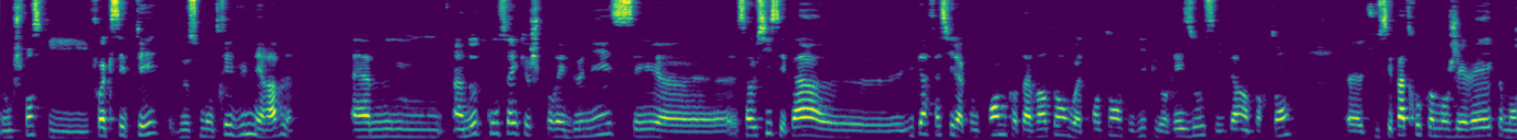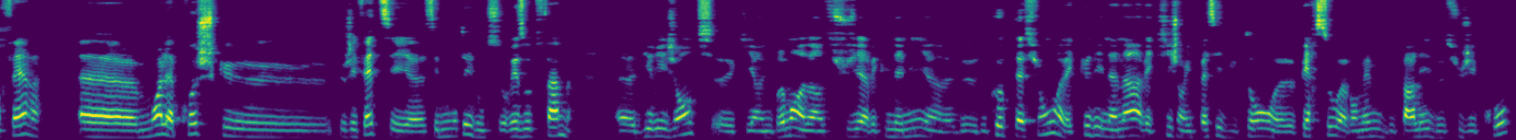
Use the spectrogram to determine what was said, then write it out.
donc je pense qu'il faut accepter de se montrer vulnérable. un autre conseil que je pourrais donner, c'est ça aussi, c'est pas hyper facile à comprendre quand à 20 ans ou à 30 ans on te dit que le réseau c'est hyper important. tu sais pas trop comment gérer, comment faire. moi, l'approche que que j'ai faite, c'est c'est de monter donc ce réseau de femmes dirigeante qui a vraiment un, sujet avec une amie de, de, cooptation, avec que des nanas avec qui j'ai envie de passer du temps perso avant même de parler de sujets pro.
